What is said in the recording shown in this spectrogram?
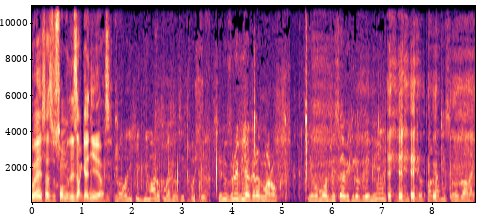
Ouais, ça, ce sont des arganiers. hein. Alors, l'équipe du Maroc, maintenant, c'est trop cher. C'est le vrai Viagra de Maroc. Si vous mangez ça avec le vrai miel, c'est le paradis sans arrêt.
